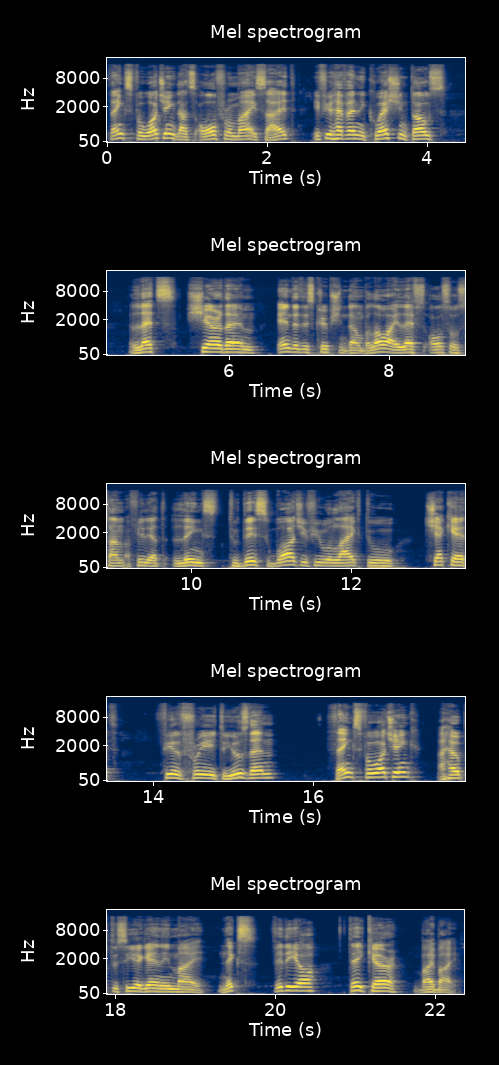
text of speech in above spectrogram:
Thanks for watching, that's all from my side. If you have any questions, those, let's share them in the description down below. I left also some affiliate links to this watch if you would like to check it. Feel free to use them. Thanks for watching. I hope to see you again in my next video. Take care. Bye bye.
